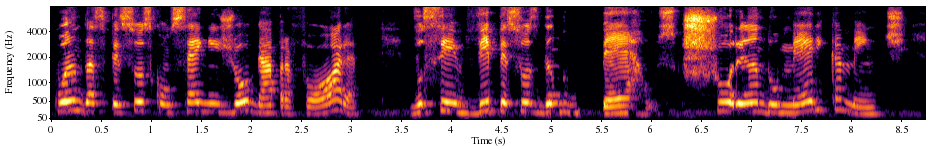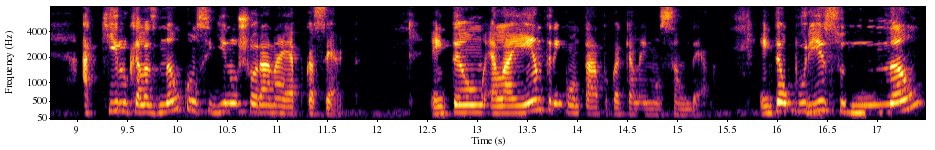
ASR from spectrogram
quando as pessoas conseguem jogar para fora, você vê pessoas dando berros, chorando homericamente aquilo que elas não conseguiram chorar na época certa. Então, ela entra em contato com aquela emoção dela. Então, por isso, não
